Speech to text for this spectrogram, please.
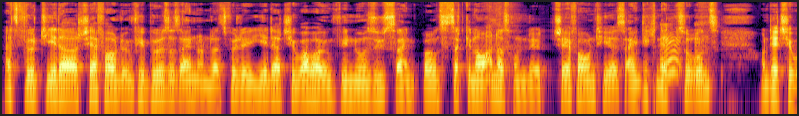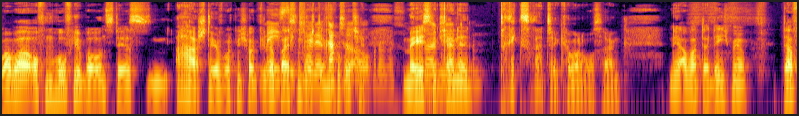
Als würde jeder Schäferhund irgendwie böse sein und als würde jeder Chihuahua irgendwie nur süß sein. Bei uns ist das genau andersrum. Der Schäferhund hier ist eigentlich nett Hm. zu uns und der Chihuahua auf dem Hof hier bei uns, der ist ein Arsch. Der wollte mich heute wieder Mace, beißen, weil ich den Brötchen. May ist eine kleine Drecksratte, kann man auch sagen. Nee, aber da denke ich mir, da,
